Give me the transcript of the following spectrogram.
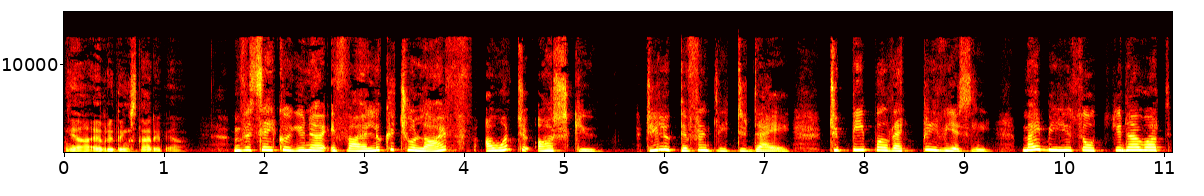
yeah everything started. Yeah. Mfiseko, you know, if I look at your life, I want to ask you. Do you look differently today to people that previously maybe you thought, you know what,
